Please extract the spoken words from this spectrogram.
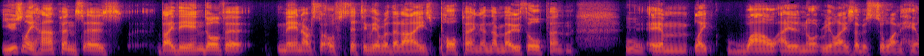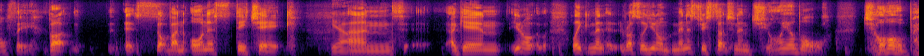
usually happens is by the end of it, men are sort of sitting there with their eyes popping and their mouth open. Mm. Um, like, wow, I did not realize I was so unhealthy. But it's sort of an honesty check. Yeah. And again, you know, like Russell, you know, ministry is such an enjoyable job.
